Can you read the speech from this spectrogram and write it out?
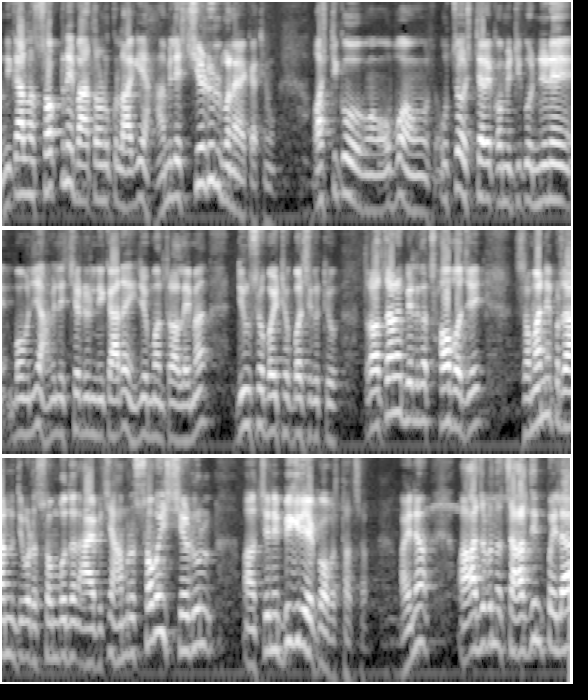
निकाल्न सक्ने वातावरणको लागि हामीले सेड्युल बनाएका थियौँ। अस्तिको उप उच्च स्तरीय कमिटीको निर्णय बमोजिम हामीले सेड्युल निकालेर हिजो मन्त्रालयमा दिउँसो बैठक बसेको थियो। तर अचानक बेलुका छ बजे सामान्य प्रधानमन्त्रीबाट सम्बोधन आएपछि हाम्रो सबै सेड्युल चाहिँ बिग्रिएको अवस्था छ। होइन? आजभन्दा चार दिन पहिला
